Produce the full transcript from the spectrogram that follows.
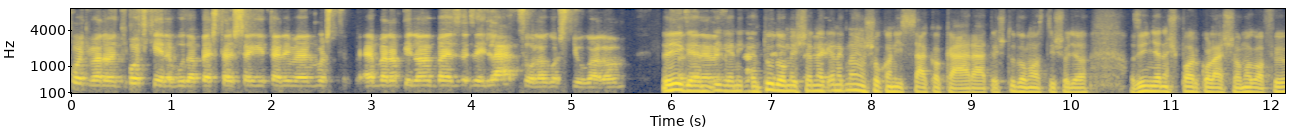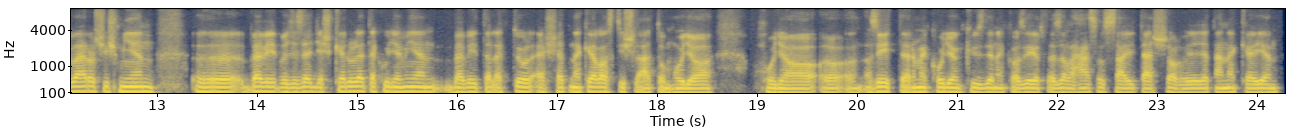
hogy van, hogy hogy kéne Budapesten segíteni, mert most ebben a pillanatban ez, ez egy látszólagos nyugalom. Igen, igen, igen, tudom, és ennek, ennek nagyon sokan isszák a kárát, és tudom azt is, hogy a, az ingyenes parkolással maga a főváros is milyen ö, bevét, vagy az egyes kerületek ugye milyen bevételektől eshetnek el, azt is látom, hogy a, hogy a, a, az éttermek hogyan küzdenek azért ezzel a házhozszállítással, hogy egyáltalán ne kelljen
